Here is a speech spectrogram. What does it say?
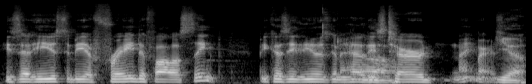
He said he used to be afraid to fall asleep because he knew he was going to have Wow. these terror nightmares. Yeah.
